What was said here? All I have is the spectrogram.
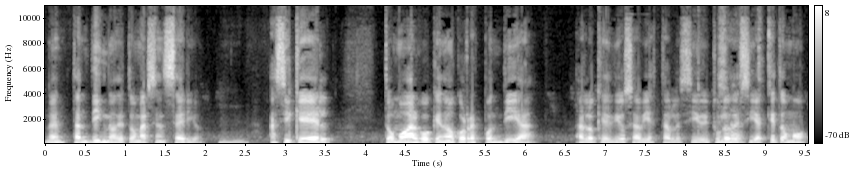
no, es tan digno de tomarse en serio. Mm. Así que él tomó algo que no correspondía a lo que Dios había establecido. Y tú lo decías, ¿qué tomó?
